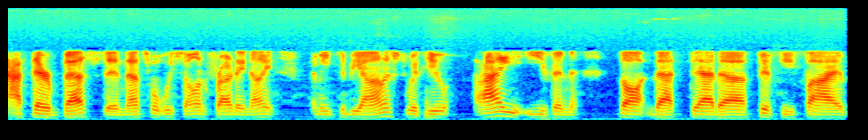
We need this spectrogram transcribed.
at their best, and that's what we saw on Friday night. I mean, to be honest with you, I even thought that that uh, 55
